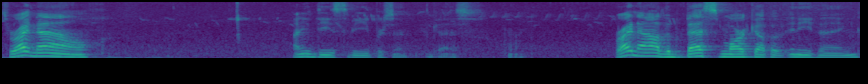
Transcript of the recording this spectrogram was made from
So right now, I need these to be percent, guys. Right now, the best markup of anything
